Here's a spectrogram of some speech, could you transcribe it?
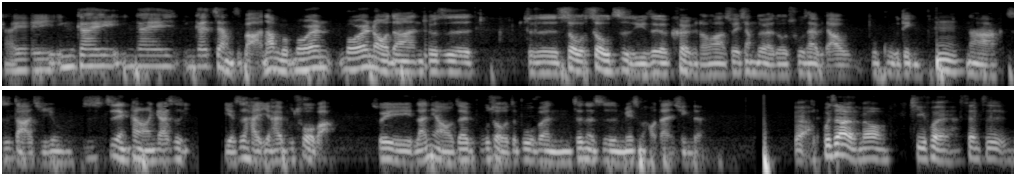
该应该应该应该这样子吧。那 Moreno Moreno 当然就是就是受受制于这个 Kirk 的话，所以相对来说出赛比较不固定。嗯。那只是打击用，之前看到应该是也是还也还不错吧。所以蓝鸟在捕手这部分真的是没什么好担心的。对啊，不知道有没有机会，甚至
